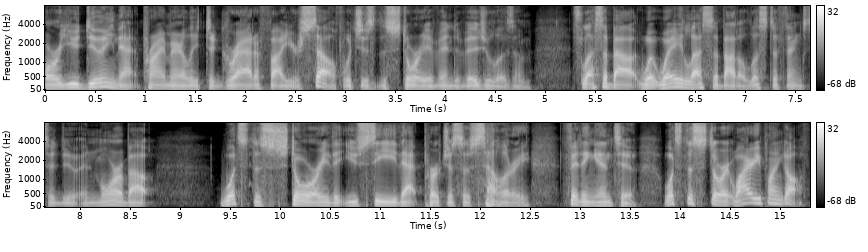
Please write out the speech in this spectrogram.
Or are you doing that primarily to gratify yourself, which is the story of individualism? It's less about, way less about a list of things to do and more about what's the story that you see that purchase of celery fitting into? What's the story? Why are you playing golf?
